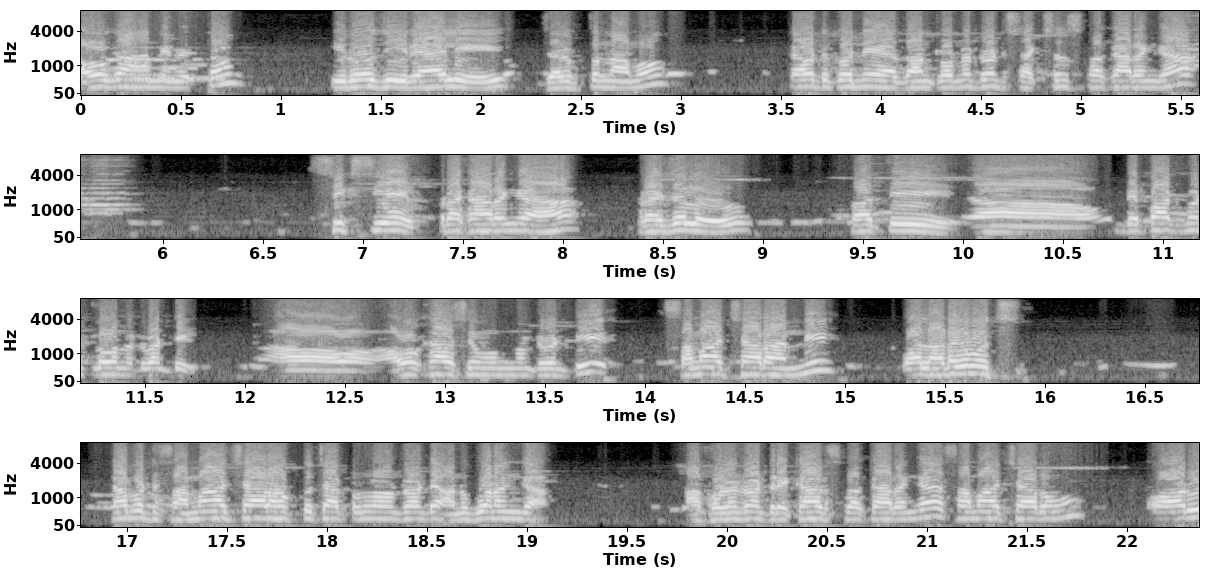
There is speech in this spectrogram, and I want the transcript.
అవగాహన నిమిత్తం ఈరోజు ఈ ర్యాలీ జరుపుతున్నాము. కాబట్టి కొన్ని దాంట్లో ఉన్నటువంటి సెక్షన్స్ ప్రకారంగా సిక్స్ ఏ ప్రకారంగా ప్రజలు ప్రతి డిపార్ట్మెంట్లో ఉన్నటువంటి అవకాశం ఉన్నటువంటి సమాచారాన్ని వాళ్ళు అడగవచ్చు. కాబట్టి సమాచార హక్కు చట్టంలో ఉన్నటువంటి అనుగుణంగా అక్కడ ఉన్నటువంటి రికార్డ్స్ ప్రకారంగా సమాచారం వారు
